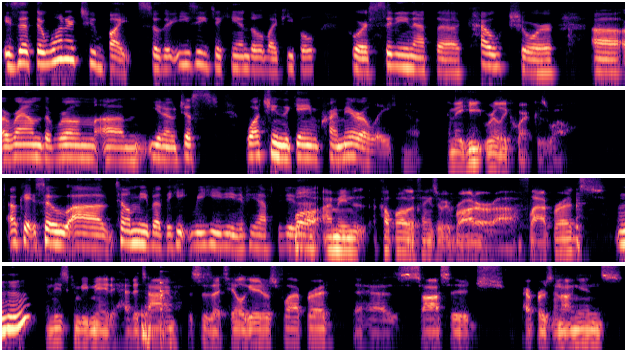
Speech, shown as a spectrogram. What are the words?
is that they're one or two bites, so they're easy to handle by people who are sitting at the couch or uh, around the room, um, you know, just watching the game primarily. Yeah. and they heat really quick as well. Okay, so uh, tell me about the heat reheating if you have to do Well, that. I mean, a couple other things that we brought are uh, flatbreads, hmm and these can be made ahead of time. This is a tailgater's flatbread that has sausage, peppers, and onions,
